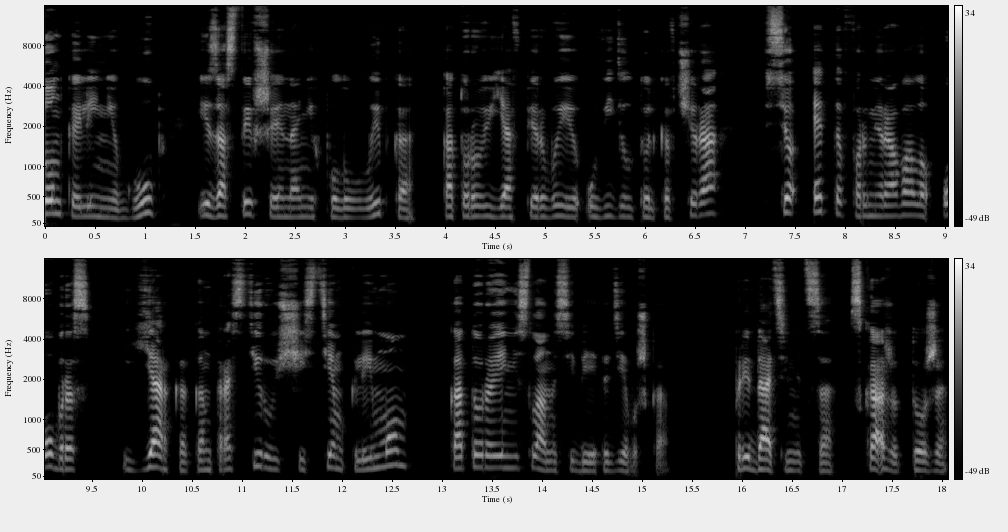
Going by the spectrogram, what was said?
тонкая линия губ и застывшая на них полуулыбка, которую я впервые увидел только вчера, все это формировало образ, ярко контрастирующий с тем клеймом, которое несла на себе эта девушка. Предательница, скажут тоже.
